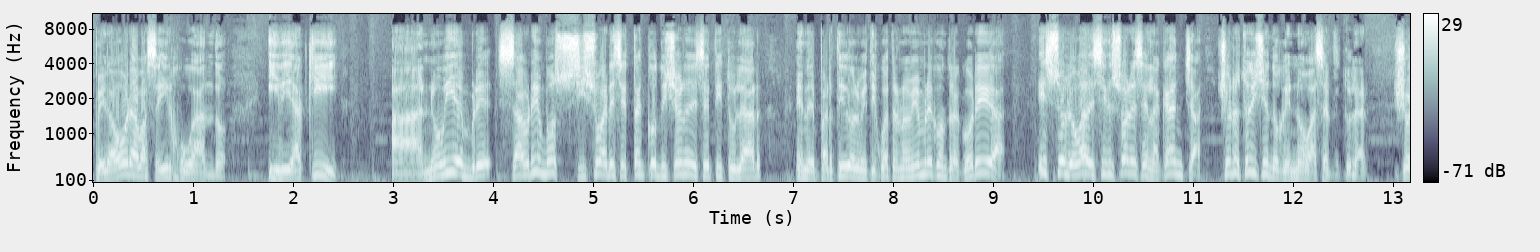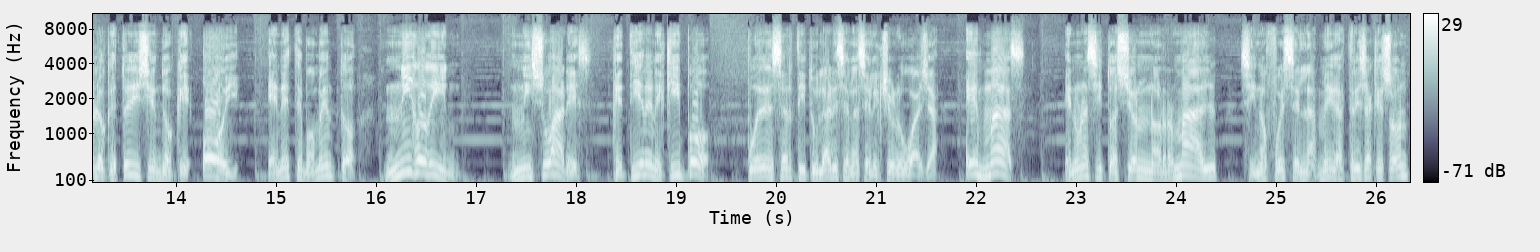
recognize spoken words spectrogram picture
pero ahora va a seguir jugando. Y de aquí a noviembre sabremos si Suárez está en condiciones de ser titular en el partido del 24 de noviembre contra Corea. Eso lo va a decir Suárez en la cancha. Yo no estoy diciendo que no va a ser titular. Yo lo que estoy diciendo que hoy, en este momento, ni Godín ni Suárez, que tienen equipo, pueden ser titulares en la selección uruguaya. Es más, en una situación normal, si no fuesen las mega estrellas que son,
